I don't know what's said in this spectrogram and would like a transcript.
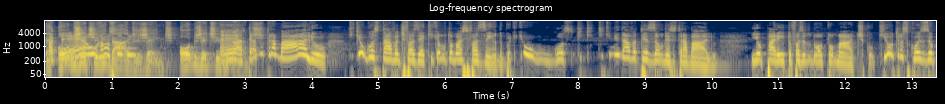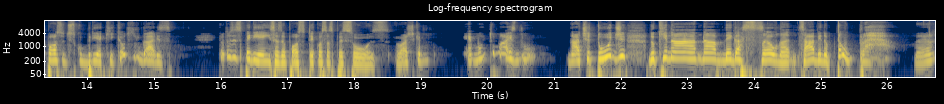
É até objetividade, gente. Objetividade. É, até no trabalho. O que, que eu gostava de fazer aqui que eu não tô mais fazendo? Por que, que eu gosto. O que, que, que me dava tesão nesse trabalho? E eu parei e tô fazendo no automático. Que outras coisas eu posso descobrir aqui? Que outros lugares. Que outras experiências eu posso ter com essas pessoas? Eu acho que é, é muito mais no, na atitude do que na, na negação, na, sabe? No, tão, blá, né?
